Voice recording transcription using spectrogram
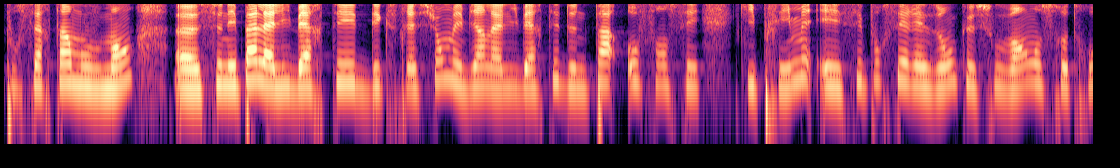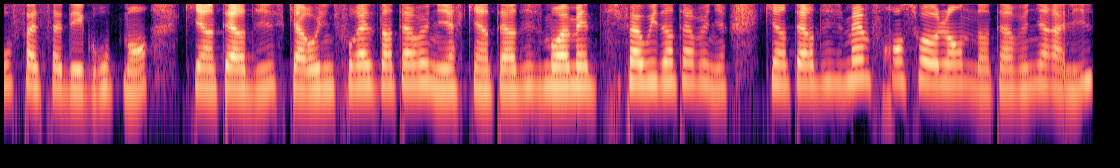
pour certains mouvements, ce n'est pas la liberté d'expression, mais bien la liberté de ne pas offenser qui prime. Et c'est pour ces raisons que souvent on se retrouve face à des groupements qui interdisent Caroline Fourès d'intervenir, qui interdisent Mohamed Sifawi d'intervenir, qui interdisent même François Hollande d'intervenir à Lille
